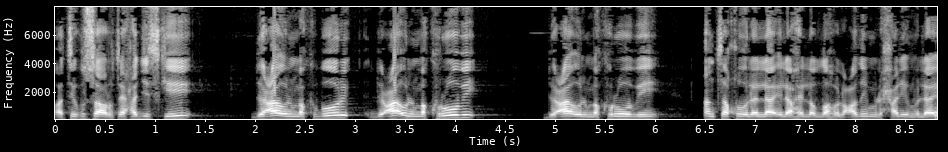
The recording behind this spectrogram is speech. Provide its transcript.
Waatii ku soo aroortay xadiiskii ducaau lmakruubi ducaau lmakruubi an taquula laa ilaha ila allahu alcaiim alxaliimu laa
